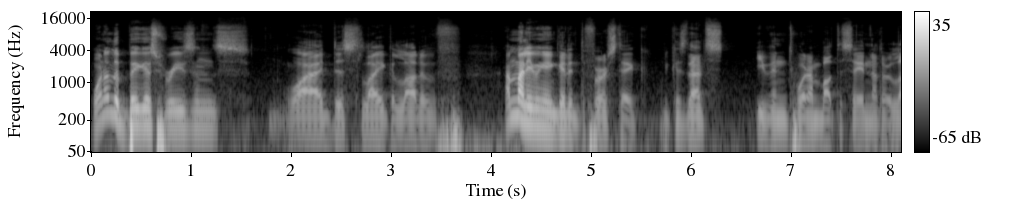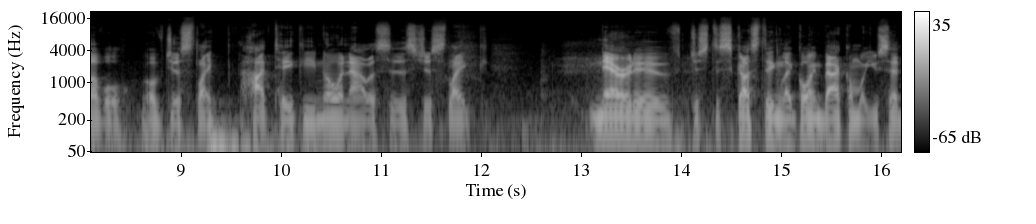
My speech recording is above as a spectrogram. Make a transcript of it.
One of the biggest reasons why I dislike a lot of. I'm not even going to get into first take because that's even to what I'm about to say another level of just like hot takey, no analysis, just like narrative, just disgusting, like going back on what you said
